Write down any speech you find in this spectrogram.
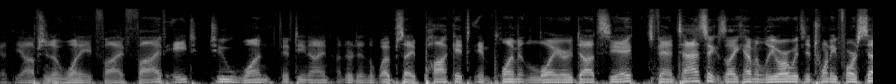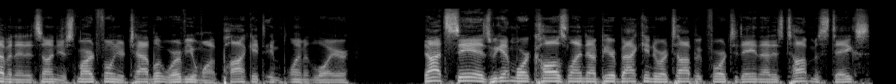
got the option of 1 821 5900 and the website pocketemploymentlawyer.ca. It's fantastic. It's like having Lior with you 24 7 and it's on your smartphone, your tablet, wherever you want. Pocket Employment Pocketemploymentlawyer.ca Dot say as we get more calls lined up here back into our topic for today, and that is top mistakes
